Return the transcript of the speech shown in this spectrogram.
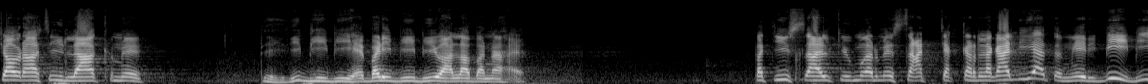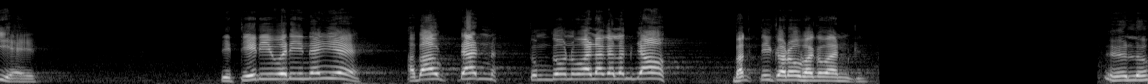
चौरासी लाख में। तेरी बीबी है, बड़ी बीबी वाला बना है। पच्चीस साल की उम्र में सात चक्कर लगा लिया तो मेरी बीबी है। ये तेरी वरी नहीं है। अबाउट टर्न तुम दोनों अलग अलग जाओ। भक्ति करो भगवान की। हेलो।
